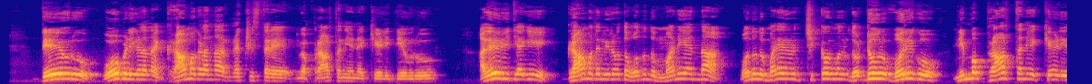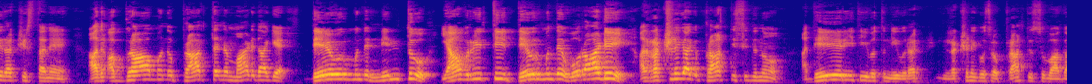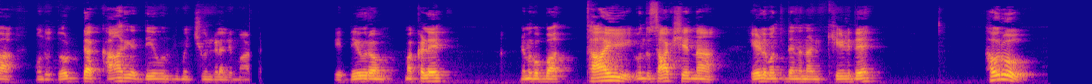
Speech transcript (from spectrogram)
ದೇವರು ಹೋಬಳಿಗಳನ್ನ, ಗ್ರಾಮಗಳನ್ನ ರಕ್ಷಿಸ್ತಾರೆ ನಿಮ್ಮ ಪ್ರಾರ್ಥನೆಯನ್ನ ಕೇಳಿ ದೇವರು. ಅದೇ ರೀತಿಯಾಗಿ ಗ್ರಾಮದಲ್ಲಿರುವಂತಹ ಒಂದೊಂದು ಮನೆಯನ್ನ, ಒಂದೊಂದು ಮನೆಯಲ್ಲಿ ಚಿಕ್ಕವರು ಮೊದಲು ದೊಡ್ಡವರವರೆಗೂ ನಿಮ್ಮ ಪ್ರಾರ್ಥನೆ ಕೇಳಿ ರಕ್ಷಿಸ್ತಾನೆ. ಆದ್ರೆ ಅಬ್ರಾಹ್ಮನು ಪ್ರಾರ್ಥನೆ ಮಾಡಿದಾಗೆ ದೇವ್ರ ಮುಂದೆ ನಿಂತು ಯಾವ ರೀತಿ ದೇವ್ರ ಮುಂದೆ ಹೋರಾಡಿ ಆ ರಕ್ಷಣೆಗಾಗಿ ಪ್ರಾರ್ಥಿಸಿದನು, ಅದೇ ರೀತಿ ಇವತ್ತು ನೀವು ರಕ್- ರಕ್ಷಣೆಗೋಸ್ಕರ ಪ್ರಾರ್ಥಿಸುವಾಗ ಒಂದು ದೊಡ್ಡ ಕಾರ್ಯ ದೇವರು ನಿಮ್ಮ ಜೀವನಗಳಲ್ಲಿ ಮಾಡ್ತಾರೆ ದೇವರ ಮಕ್ಕಳೇ, ನಮಗೊಬ್ಬ ತಾಯಿ ಒಂದು ಸಾಕ್ಷಿಯನ್ನ ಹೇಳುವಂಥದ್ದನ್ನ ನಾನು ಕೇಳಿದೆ. ಅವರು,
